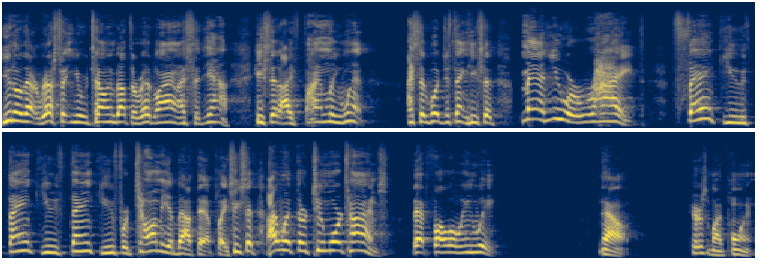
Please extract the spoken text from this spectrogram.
"You know that restaurant you were telling me about, the Red Lion?" I said, "Yeah." He said, "I finally went." I said, "What'd you think?" He said, "Man, you were right." Thank you, thank you, thank you for telling me about that place. He said, I went there two more times that following week. Now, here's my point.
